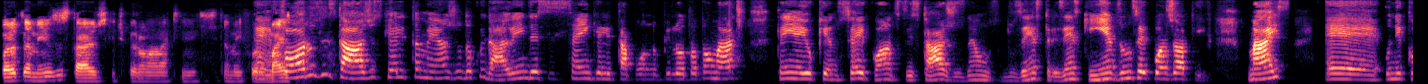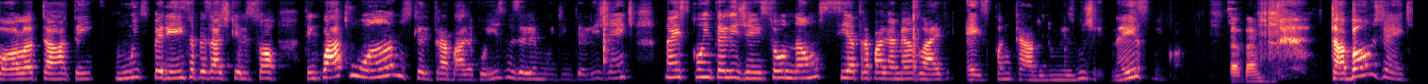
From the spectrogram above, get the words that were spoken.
Fora também os estágios que tiveram lá na clínica, que também foram é, mais. Fora os estágios que ele também ajuda a cuidar. Além desses 100 que ele está pondo no piloto automático, tem aí o que? Não sei quantos estágios, né? Uns 200, 300, 500, não sei quantos já tive. Mas é, o Nicola tá, tem muita experiência, apesar de que ele só tem quatro anos que ele trabalha com isso, mas ele é muito inteligente. Mas com inteligência ou não, se atrapalhar minhas lives, é espancado do mesmo jeito. Não é isso, Nicola? Tá, tá. Tá bom, gente?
